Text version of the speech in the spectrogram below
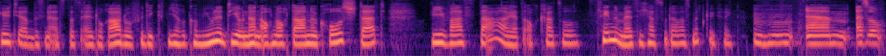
gilt ja ein bisschen als das Eldorado für die queere Community und dann auch noch da eine Großstadt. Wie war es da? Jetzt auch gerade so szenemäßig, hast du da was mitgekriegt? Mhm, ähm, also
